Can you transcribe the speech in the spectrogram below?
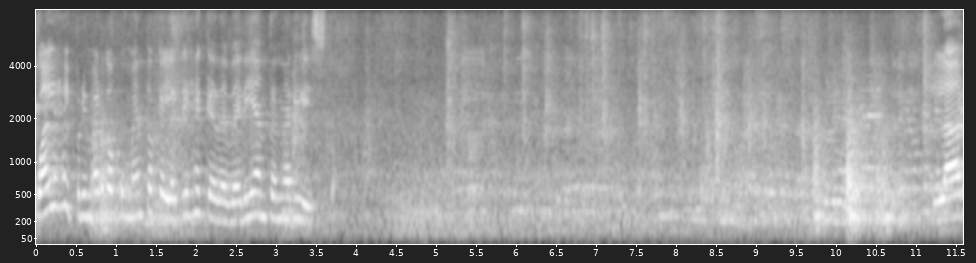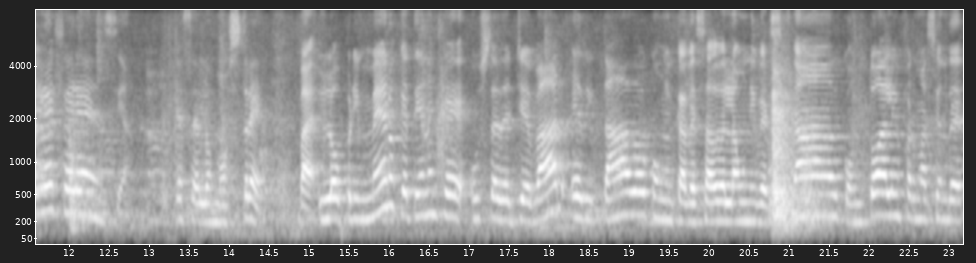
¿Cuál es el primer documento que les dije que deberían tener listo? La referencia que se los mostré. lo primero que tienen que ustedes llevar editado con encabezado de la universidad, con toda la información de,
